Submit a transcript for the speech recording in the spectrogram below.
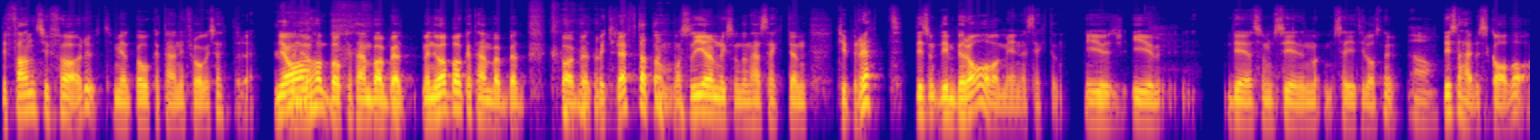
det fanns ju förut med att Bo-Katan ifrågasätter det. Ja. Men nu har Bo-Katan bara börjat, men nu har Bo-Katan bara börjat, bara börjat bekräftat dem och så ger de liksom den här sekten typ rätt. Det, som, det är bra att vara med i den här sekten. är ju, är ju det som serien säger till oss nu. Ja, Det är så här det ska vara.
